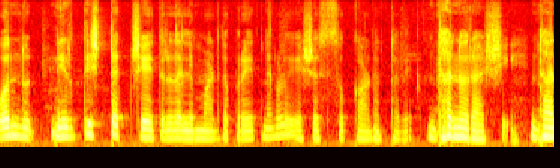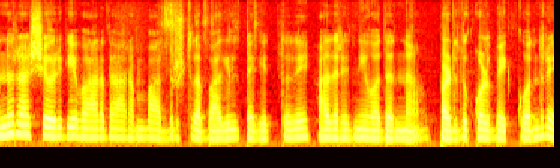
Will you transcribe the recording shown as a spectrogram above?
ಒಂದು ನಿರ್ದಿಷ್ಟ ಕ್ಷೇತ್ರದಲ್ಲಿ ಮಾಡಿದ ಪ್ರಯತ್ನಗಳು ಯಶಸ್ಸು ಕಾಣುತ್ತವೆ. ಧನುರಾಶಿ. ಧನುರಾಶಿಯವರಿಗೆ ವಾರದ ಆರಂಭ ಅದೃಷ್ಟದ ಬಾಗಿಲು ತೆಗೆಯುತ್ತದೆ. ಆದರೆ ನೀವು ಅದನ್ನ ಪಡೆದುಕೊಳ್ಬೇಕು ಅಂದ್ರೆ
